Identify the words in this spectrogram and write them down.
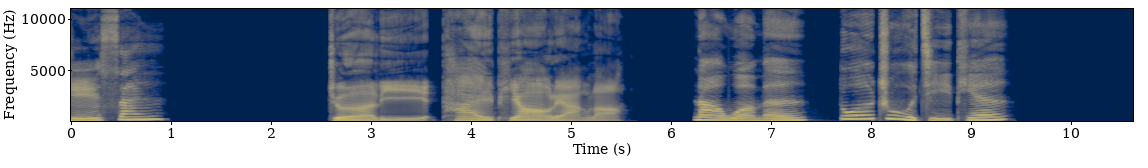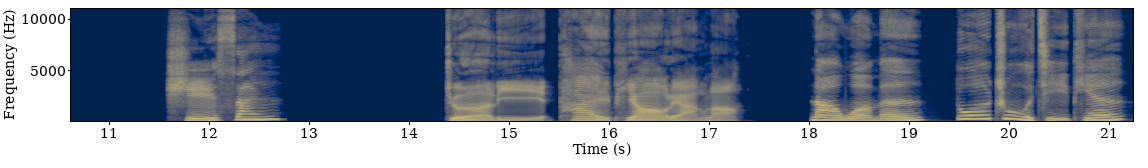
十三，这里太漂亮了。那我们多住几天？十三，这里太漂亮了。那我们多住几天？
